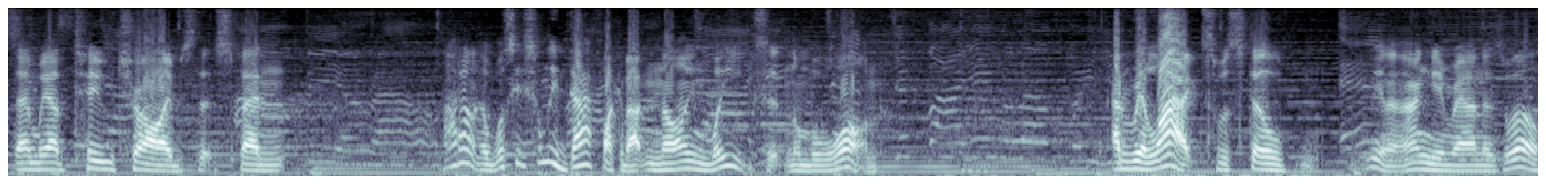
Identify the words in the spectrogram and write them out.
Then we had two tribes that spent I don't know, was it only daft like about nine weeks at number one? and Relax was still, you know, hanging around as well.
